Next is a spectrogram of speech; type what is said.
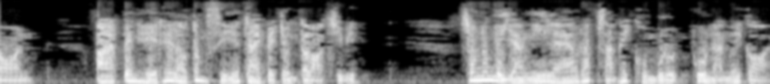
นอน อาจเป็นเหตุให้เราต้องเสียใจไปจนตลอดชีวิต ทรงน้ำริอย่างนี้แล้วรับสั่งให้คุมบุรุษผู้นั้นไว้ก่อน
